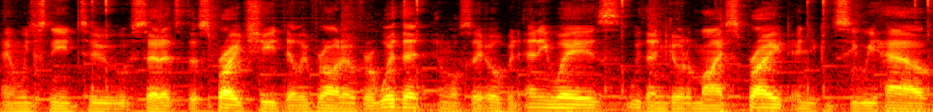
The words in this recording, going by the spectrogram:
And we just need to set it to the sprite sheet that we brought over with it and we'll say open anyways. We then go to my sprite and you can see we have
